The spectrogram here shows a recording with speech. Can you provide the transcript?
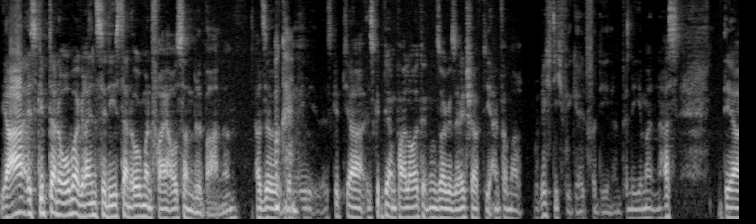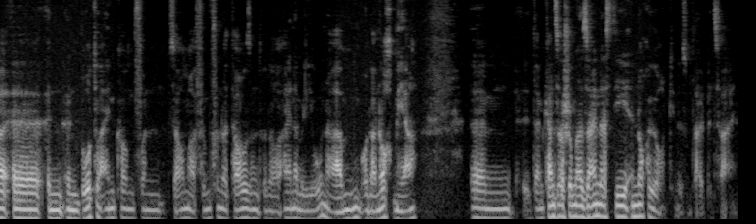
Ja, es gibt eine Obergrenze, die ist dann irgendwann frei aushandelbar. Ne? Also okay. die, es gibt ja, es gibt ja ein paar Leute in unserer Gesellschaft, die einfach mal richtig viel Geld verdienen. Und wenn du jemanden hast, der äh, ein, ein Bruttoeinkommen von, sagen wir mal, 500.000 oder einer Million haben oder noch mehr, ähm, dann kann es auch schon mal sein, dass die einen noch höheren Kindesunterhalt bezahlen.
